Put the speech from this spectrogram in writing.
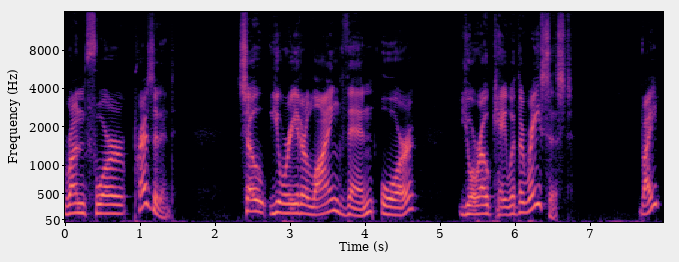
run for president. So you were either lying then or you're okay with a racist. Right?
